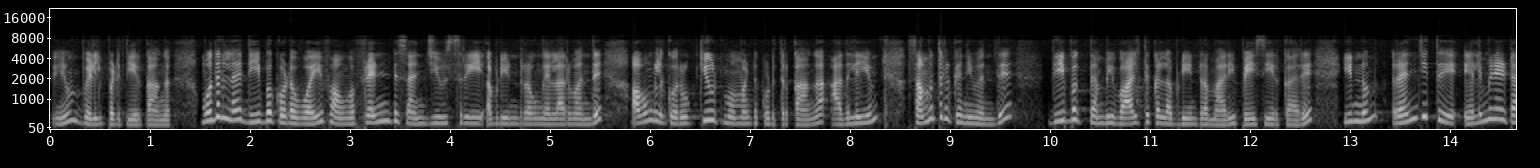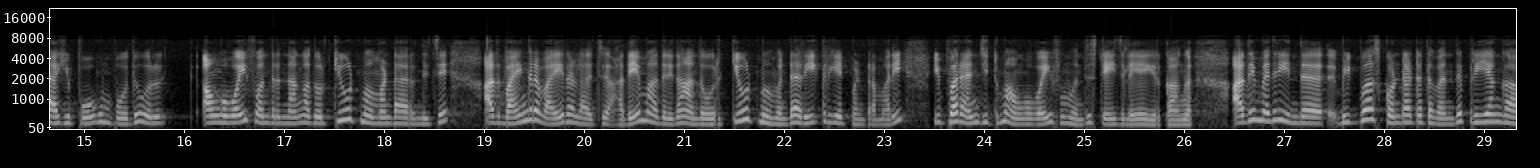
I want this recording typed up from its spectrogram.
யும் வெளிப்படுத்தியிருக்காங்க. முதல்ல தீபக்கோட ஒய்ஃப் அவங்க ஃப்ரெண்டு சஞ்சீவ் ஸ்ரீ அப்படின்றவங்க எல்லாரும் வந்து அவங்களுக்கு ஒரு க்யூட் மூமெண்ட் கொடுத்துருக்காங்க. அதுலேயும் சமுத்திரக்கனி வந்து தீபக் தம்பி வாழ்த்துக்கள் அப்படின்ற மாதிரி பேசியிருக்காரு. இன்னும் ரஞ்சித் எலிமினேட் ஆகி போகும்போது ஒரு அவங்க ஒய்ஃப் வந்திருந்தாங்க. அது ஒரு க்யூட் மூமெண்ட்டாக இருந்துச்சு. அது பயங்கர வைரல் ஆச்சு. அதே மாதிரி தான் அந்த ஒரு க்யூட் மூமெண்ட்டை ரீக்ரியேட் பண்ணுற மாதிரி இப்போ ரஞ்சித்தும் அவங்க ஒய்ஃபும் வந்து ஸ்டேஜ்லேயே இருக்காங்க. அதே மாதிரி இந்த பிக் பாஸ் கொண்டாட்டத்தை வந்து பிரியங்கா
